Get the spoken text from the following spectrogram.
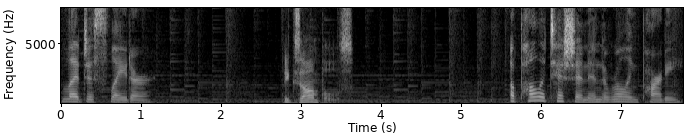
Legislator. Examples A politician in the ruling party.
